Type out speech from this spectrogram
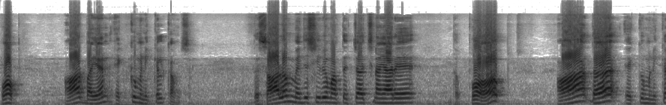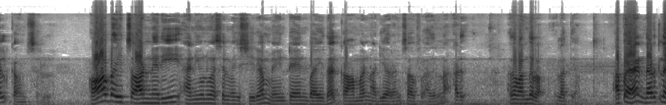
pope or by an ecumenical council the solemn magisterium of the சர்ச்னா யார்? The pope or the ecumenical council or by its ordinary and universal magisterium maintain by the common adherence of அதுன்னா அடு அதை வந்துடும் எல்லாத்தையும். அப்போ இந்த இடத்துல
